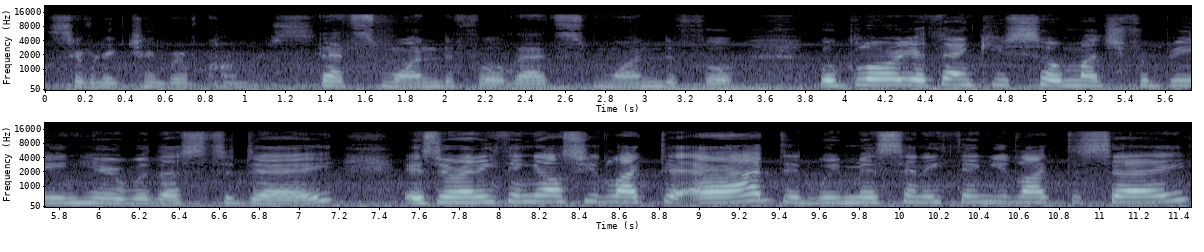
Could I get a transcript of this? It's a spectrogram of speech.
Silver Lake Chamber of Commerce. That's wonderful. That's wonderful. Well, Gloria, thank you so much for being here with us today. Is there anything else you'd like to add? Did we miss anything you'd like to say?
